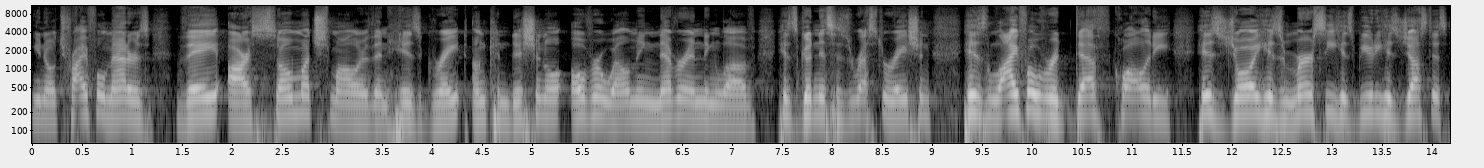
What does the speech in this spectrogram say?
you know, trifle matters, they are so much smaller than His great, unconditional, overwhelming, never ending love, His goodness, His restoration, His life over death quality, His joy, His mercy, His beauty, His justice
